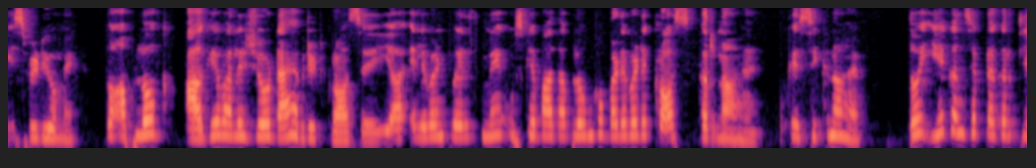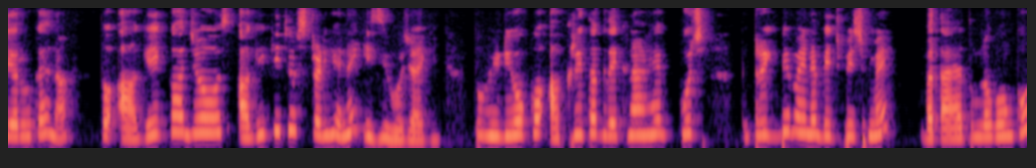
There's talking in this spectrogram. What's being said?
इस वीडियो में तो आप लोग आगे वाले जो डायहाइब्रिड क्रॉस है या इलेवन ट्वेल्थ में, उसके बाद आप लोगों को बड़े बड़े क्रॉस करना है, ओके, सीखना है। तो ये कंसेप्ट अगर क्लियर हो गया ना तो आगे का जो, आगे की जो स्टडी है ना इजी हो जाएगी। तो वीडियो को आखिरी तक देखना है। कुछ ट्रिक भी मैंने बीच बीच में बताया तुम लोगों को।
